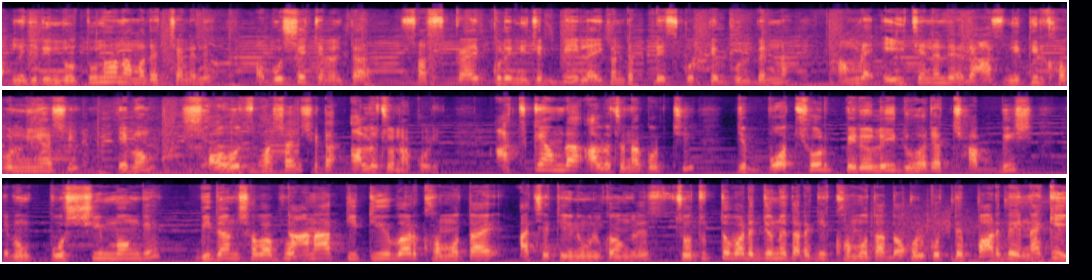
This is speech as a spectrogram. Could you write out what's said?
আপনি যদি নতুন হন আমাদের চ্যানেলে, অবশ্যই চ্যানেলটা সাবস্ক্রাইব করে নিচের বেল আইকনটা প্রেস করতে ভুলবেন না। আমরা এই চ্যানেলে রাজনীতির খবর নিয়ে আসি এবং সহজ ভাষায় সেটা আলোচনা করি। আজকে আমরা আলোচনা করছি যে বছর পেরোলেই দু হাজার ছাব্বিশ এবং পশ্চিমবঙ্গে বিধানসভা টানা তৃতীয়বার ক্ষমতায় আছে তৃণমূল কংগ্রেস। চতুর্থবারের জন্য তারা কি ক্ষমতা দখল করতে পারবে নাকি?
